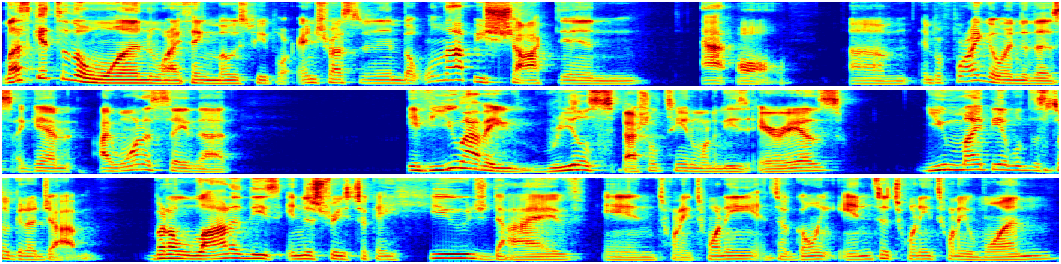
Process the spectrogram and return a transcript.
Let's get to the one what I think most people are interested in, but will not be shocked in at all. Um, and before I go into this, again, I want to say that if you have a real specialty in one of these areas, you might be able to still get a job. But a lot of these industries took a huge dive in 2020. And so going into 2021,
